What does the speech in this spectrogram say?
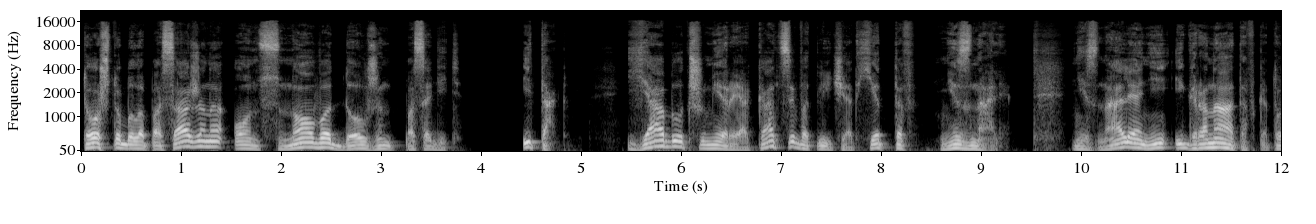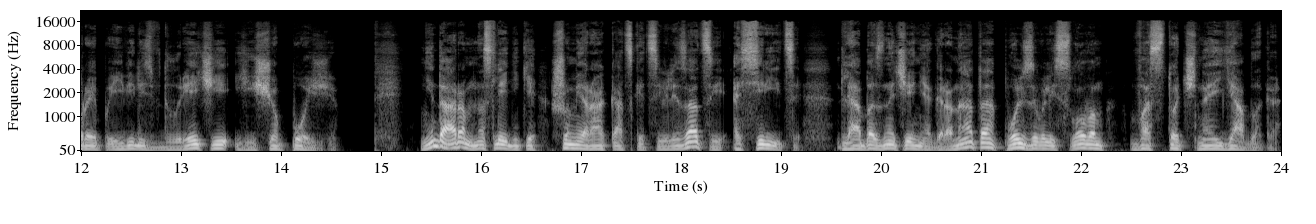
То, что было посажено, он снова должен посадить. Итак, яблок, шумеры и акации, в отличие от хеттов, не знали. Не знали они и гранатов, которые появились в двуречии еще позже. Недаром наследники шумеро-акадской цивилизации, ассирийцы, для обозначения граната пользовались словом «восточное яблоко»,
